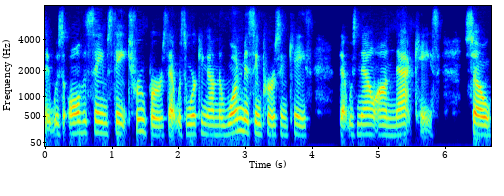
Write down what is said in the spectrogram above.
It was all the same state troopers that was working on the one missing person case that was now on that case. So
